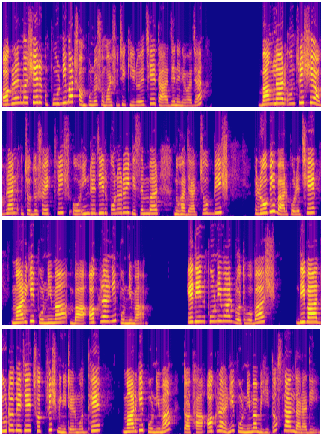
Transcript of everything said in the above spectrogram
অঘ্রাণ মাসের পূর্ণিমার সম্পূর্ণ সময়সূচি কি রয়েছে তা জেনে নেওয়া যাক। বাংলার উনত্রিশে অঘ্রাণ চোদ্দশো একত্রিশ ও ইংরেজির পনেরোই ডিসেম্বর দুহাজার চব্বিশ। রবিবার পড়েছে মার্গী পূর্ণিমা বা অগ্রায়ণী পূর্ণিমা। এদিন পূর্ণিমার ব্রতোপবাস দিবা দুটো বেজে ছত্রিশ মিনিটের মধ্যে মার্গী পূর্ণিমা তথা অগ্রায়ণী পূর্ণিমা বিহিত স্নানদানাদি।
